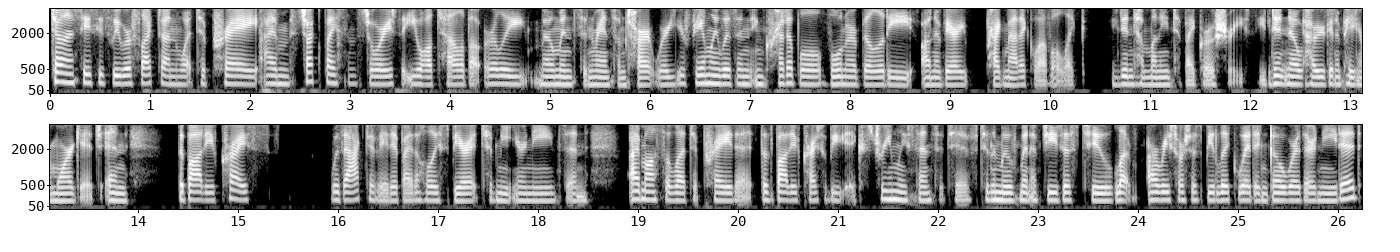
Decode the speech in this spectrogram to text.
John and Stasi, as we reflect on what to pray, I'm struck by some stories that you all tell about early moments in Ransomed Heart where your family was in incredible vulnerability on a very pragmatic level. Like you didn't have money to buy groceries, you didn't know how you're going to pay your mortgage. And the body of Christ was activated by the Holy Spirit to meet your needs. And I'm also led to pray that the body of Christ will be extremely sensitive to the movement of Jesus to let our resources be liquid and go where they're needed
